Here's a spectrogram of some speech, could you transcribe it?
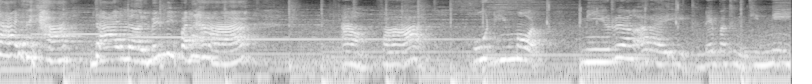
ได้สิคะ ได้เลยไม่มีปัญหา อ้าวฟ้า พูดที่หมด มีเรื่องอะไรอีกถึงได้มาถึงที่นี่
